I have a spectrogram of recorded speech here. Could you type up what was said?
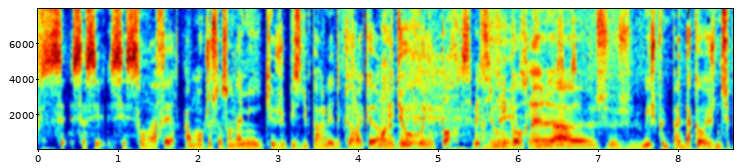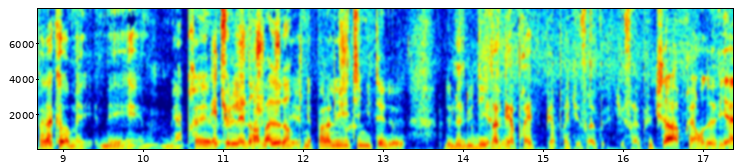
C'est- Ça, c'est son affaire. À moins que je sois son ami, que je puisse lui parler de cœur à cœur. Moins Mais- que Dieu ouvre une porte Ah, spécifique. on porte. Ouais, mais ouais, là, euh, je, je- oui, je peux ne pas être d'accord et je ne suis pas d'accord, mais, mais, mais après. Et tu euh, l'aideras pas dedans. Je n'ai pas la légitimité de, de le lui dire. Bah, puis vois. après, puis après, tu ferais, plus- tu ferais plus que ça. Après, on devient.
